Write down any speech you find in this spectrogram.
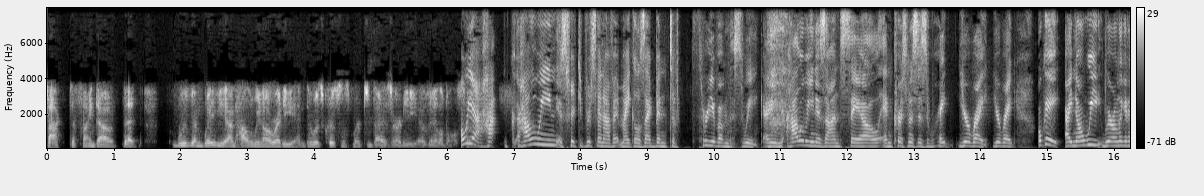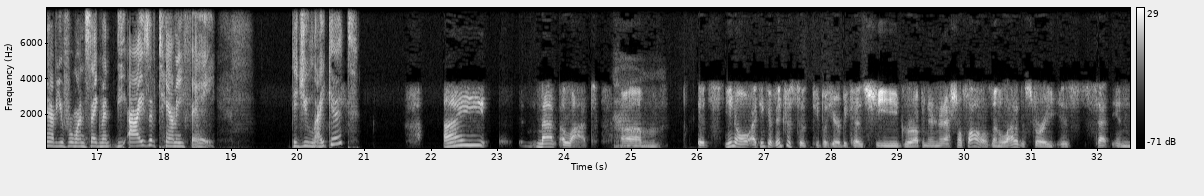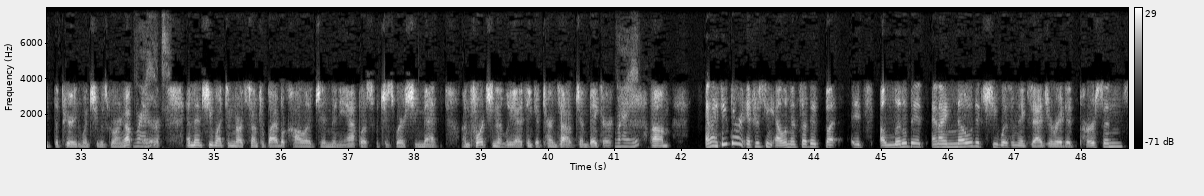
shocked to find out that we've gone way beyond Halloween already and there was Christmas merchandise already available. Oh yeah, ha- Halloween is fifty percent off at Michael's. I've been to three of them this week. I mean, Halloween is on sale, and Christmas is right. You're right. You're right. Okay, I know we we're only going to have you for one segment. The Eyes of Tammy Faye. Did you like it? I not a lot. Um, it's you know I think of interest to people here because she grew up in International Falls, and a lot of the story is set in the period when she was growing up there. And then she went to North Central Bible College in Minneapolis, which is where she met. Unfortunately, I think it turns out Jim Bakker. Right. Um, and I think there are interesting elements of it, but it's a little bit, and I know that she was an exaggerated person,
